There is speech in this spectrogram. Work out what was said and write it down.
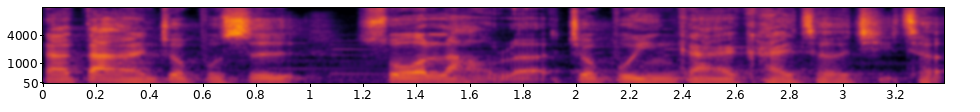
那当然就不是说老了就不应该开车骑车。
